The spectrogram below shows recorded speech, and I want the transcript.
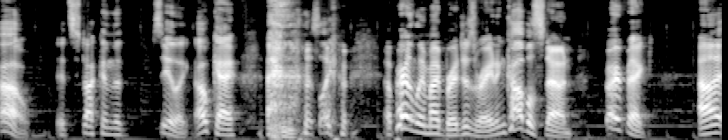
Oh, it's stuck in the ceiling. Okay. it's like, apparently my bridge is raining cobblestone. Perfect. Uh,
